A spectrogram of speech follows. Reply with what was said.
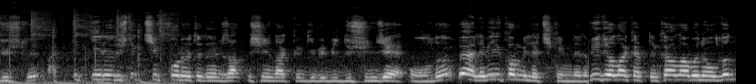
güçlü. Baktık geriye düştük. Çift forvete döneriz 60. dakika gibi bir düşünce oldu. Böyle bir ilk 11 ile çıkayım dedim. Video like attın, kanala abone oldun.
